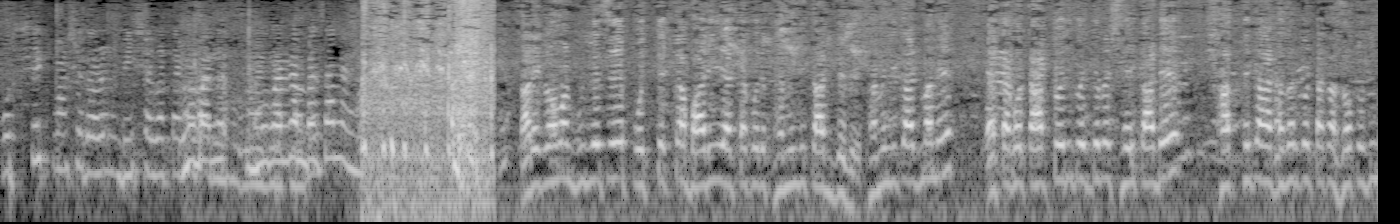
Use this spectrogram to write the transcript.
প্রত্যেক মাসে ধরেন বিশ হাজার টাকা মোবাইল নাম্বার জানেন তারেক রহমান বুঝেছে প্রত্যেকটা বাড়ি একটা করে ফ্যামিলি কার্ড দেবে। ফ্যামিলি কার্ড মানে একটা করে কার্ড তৈরি করে দেবে সেই কার্ডে সাত থেকে আট হাজার করে টাকা যতদিন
